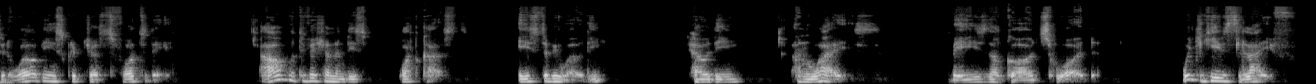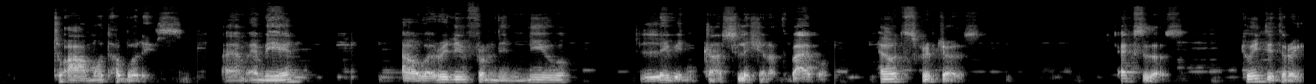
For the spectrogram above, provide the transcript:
to the Wellbeing Scriptures for today. Our motivation on this podcast is to be wealthy, healthy, and wise based on God's Word, which gives life to our mortal bodies. I am MBA, we're reading from the New Living Translation of the Bible. Health Scriptures Exodus 23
